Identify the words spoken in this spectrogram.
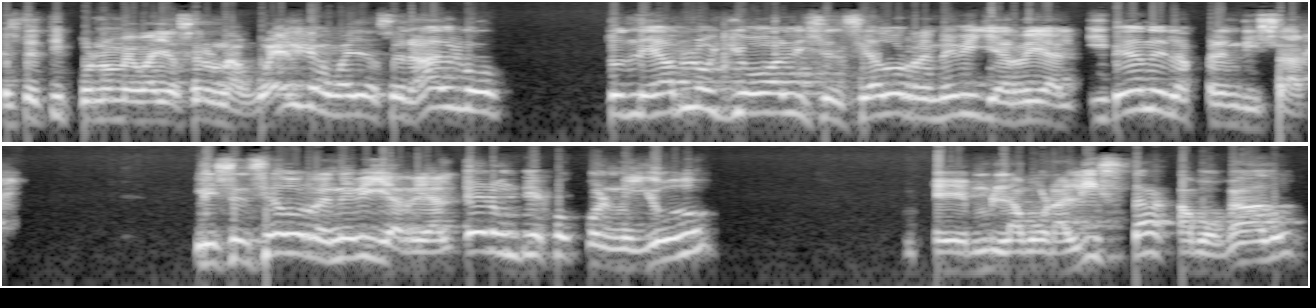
este tipo no me vaya a hacer una huelga, vaya a hacer algo. Entonces le hablo yo al licenciado René Villarreal y vean el aprendizaje. Licenciado René Villarreal era un viejo colmilludo, eh, laboralista, abogado,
